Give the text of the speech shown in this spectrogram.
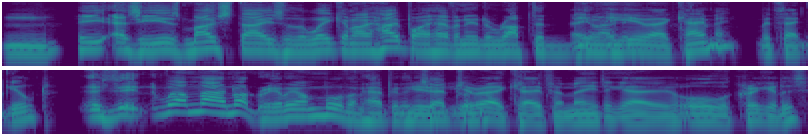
Mm. He as he is most days of the week, and I hope I haven't interrupted. Are You you, know, are you okay, mate, with that guilt? Is it- well, no, not really. I'm more than happy to You, chat to you're okay for me to go all the cricketers,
